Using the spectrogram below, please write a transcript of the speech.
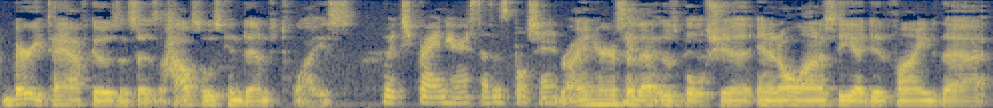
Barry Taff goes and says the house was condemned twice. Which Brian Harris says is bullshit. Brian Harris said that it was bullshit. And in all honesty, I did find that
